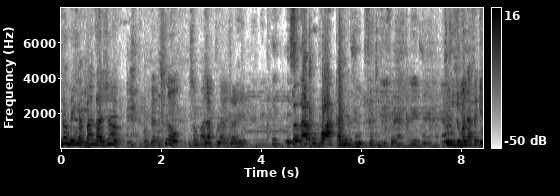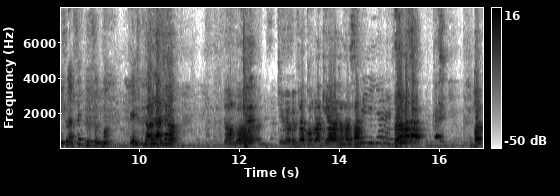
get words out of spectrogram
Non, mais il n'y a pas l'argent. Sinon, ils ne sont pas là pour l'argent. hein. Ils sont là pour quoi? Calmez-vous, ce qu'il vous fait là, calmez-vous. Si vous demandez à faire quelque chose, faites-le seulement. Hein? Donne l'argent Donc, tu veux me faire comprendre qu'il y a l'argent dans ça Oui, il y a l'argent. Donne moi ça? Hein.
